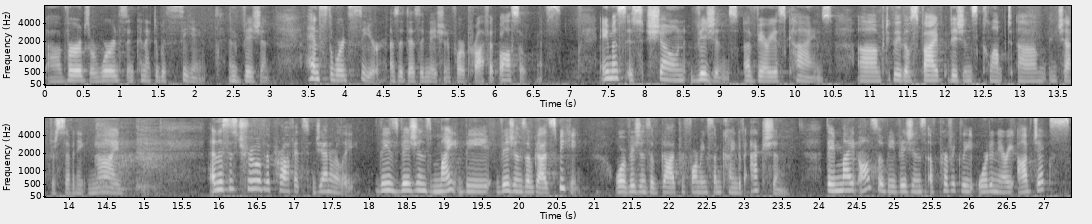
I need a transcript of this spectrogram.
uh, verbs or words and connected with seeing and vision. Hence the word seer as a designation for a prophet, also. Yes. Amos is shown visions of various kinds, um, particularly those five visions clumped um, in chapters 7, 8, and 9. And this is true of the prophets generally. These visions might be visions of God speaking or visions of God performing some kind of action. They might also be visions of perfectly ordinary objects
